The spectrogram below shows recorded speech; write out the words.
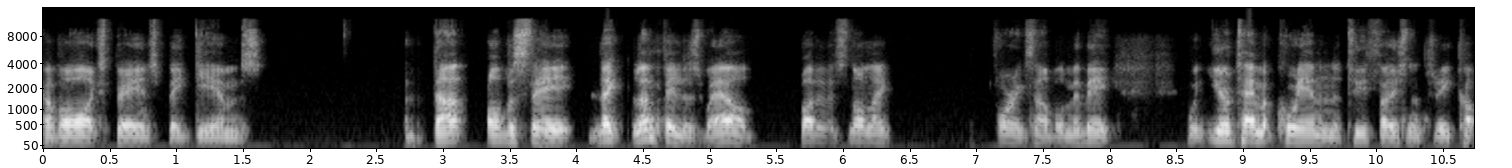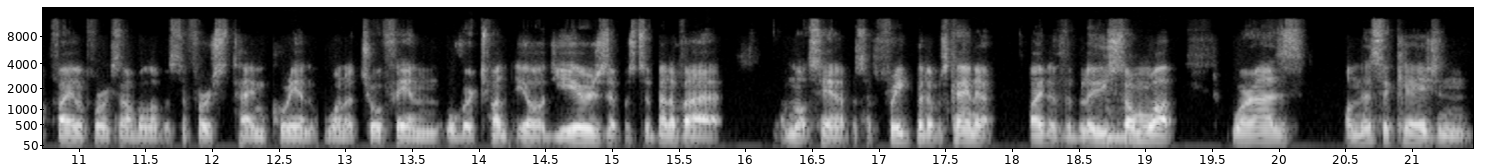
have all experienced big games. That obviously, like Linfield as well, but it's not like, for example, maybe with your time at Coleraine in the 2003 Cup final, for example, that was the first time Coleraine won a trophy in over 20 odd years. It was a bit of a, I'm not saying it was a freak, but it was kind of out of the blue mm. somewhat. Whereas on this occasion,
